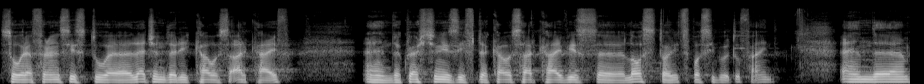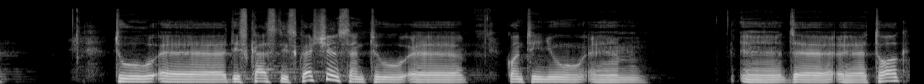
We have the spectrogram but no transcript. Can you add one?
saw references to a legendary Chaos archive. And the question is if the Chaos archive is uh, lost or it's possible to find. And uh, to uh, discuss these questions and to uh, continue um, uh, the talk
